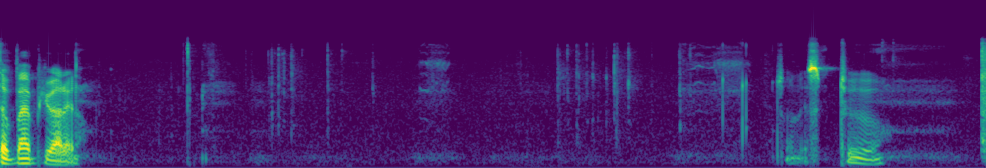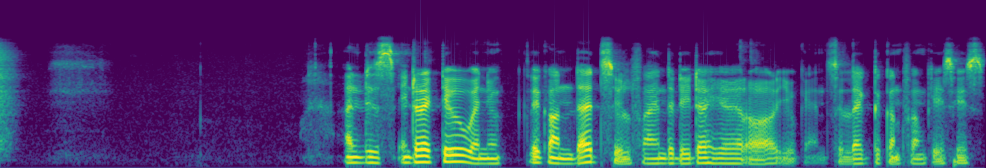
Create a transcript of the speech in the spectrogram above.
the web URL so let's do. And it is interactive. When you click on that so you'll find the data here or you can select the confirm cases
